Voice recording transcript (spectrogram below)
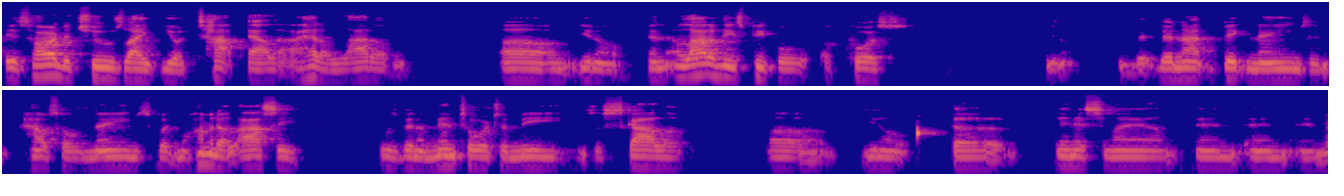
it's hard to choose like your top ally. I had a lot of them. Um, you know, and a lot of these people, of course, you know, they're not big names and household names, but Muhammad Al Asi, who's been a mentor to me, he's a scholar, uh, you know, uh, in Islam and and and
